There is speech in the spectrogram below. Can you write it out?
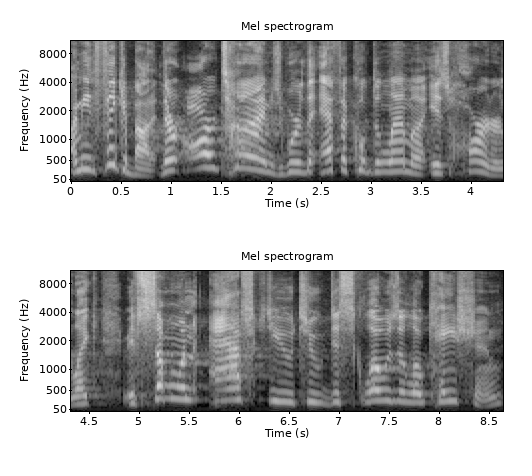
I mean, think about it. There are times where the ethical dilemma is harder. Like, if someone asked you to disclose a location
